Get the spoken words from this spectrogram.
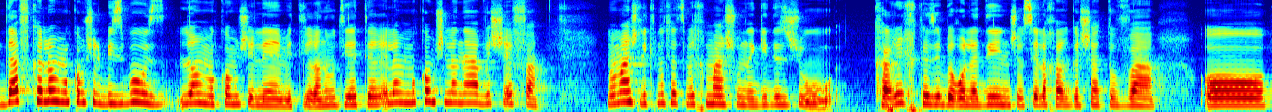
דווקא לא ממקום של בזבוז, לא ממקום של אה, מתירנות יתר, אלא ממקום של הנאה ושפע. ממש לקנות לעצמך משהו, נגיד איזשהו כריך כזה ברולדין שעושה לך הרגשה טובה, או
